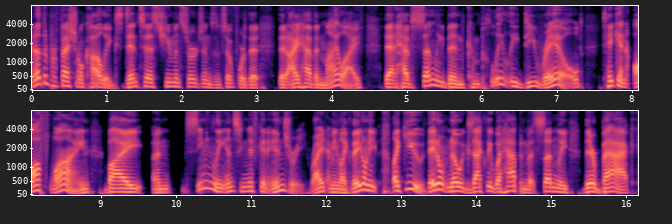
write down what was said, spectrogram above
and other professional colleagues, dentists, human surgeons, and so forth that that I have in my life that have suddenly been completely derailed, taken offline by an seemingly insignificant injury, right? I mean, like they don't even like you, they don't know exactly what happened, but suddenly their back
